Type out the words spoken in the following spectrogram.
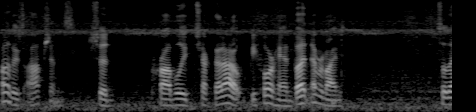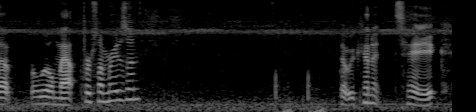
Oh, there's options. Should probably check that out beforehand, but never mind. So that the little map for some reason that we couldn't take.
